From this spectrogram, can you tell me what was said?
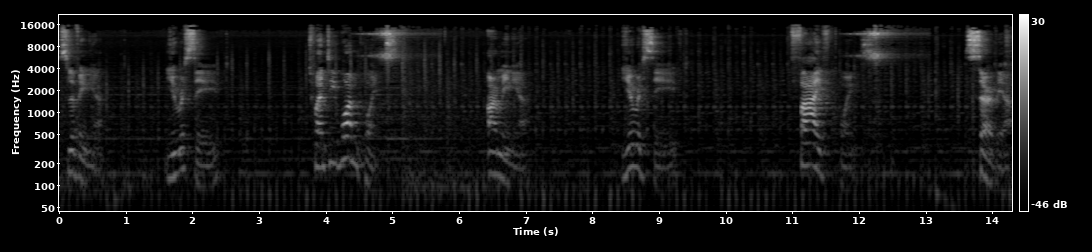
Slovenia, you received 21 points. Armenia, you received 5 points. Serbia,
